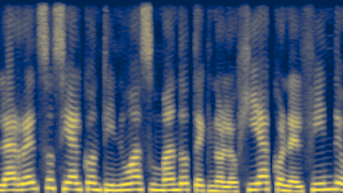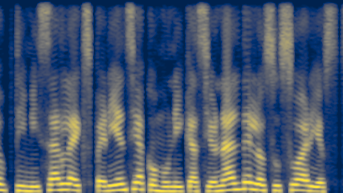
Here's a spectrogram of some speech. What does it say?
La red social continúa sumando tecnología con el fin de optimizar la experiencia comunicacional de los usuarios.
